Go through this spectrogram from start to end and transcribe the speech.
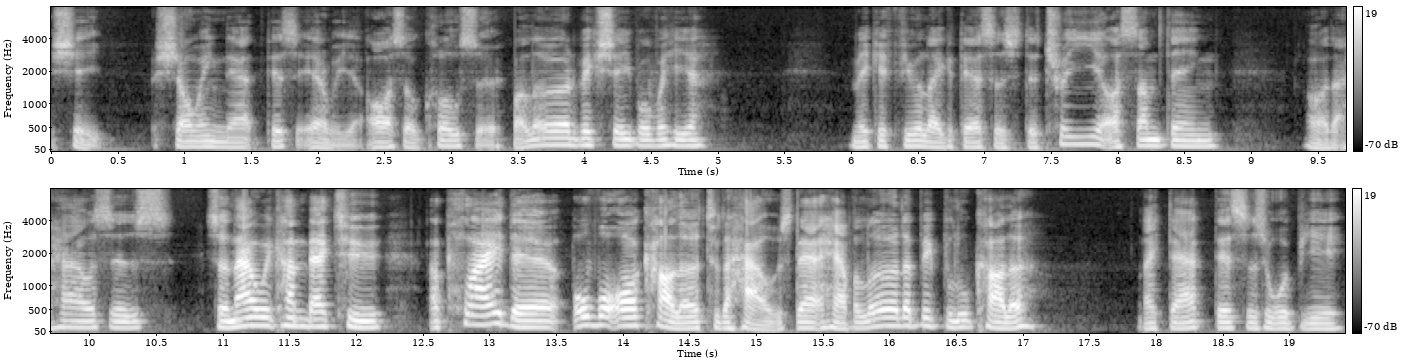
shape showing that this area also closer. A little big shape over here. Make it feel like this is the tree or something or the houses. So now we come back to apply the overall color to the house that have a little bit blue color like that. This is would be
